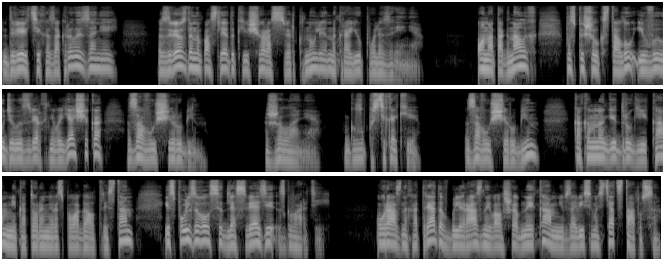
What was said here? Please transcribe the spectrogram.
Дверь тихо закрылась за ней. Звезды напоследок еще раз сверкнули на краю поля зрения. Он отогнал их, поспешил к столу и выудил из верхнего ящика зовущий рубин. Желание. Глупости какие. Зовущий рубин, как и многие другие камни, которыми располагал Тристан, использовался для связи с гвардией. У разных отрядов были разные волшебные камни в зависимости от статуса,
